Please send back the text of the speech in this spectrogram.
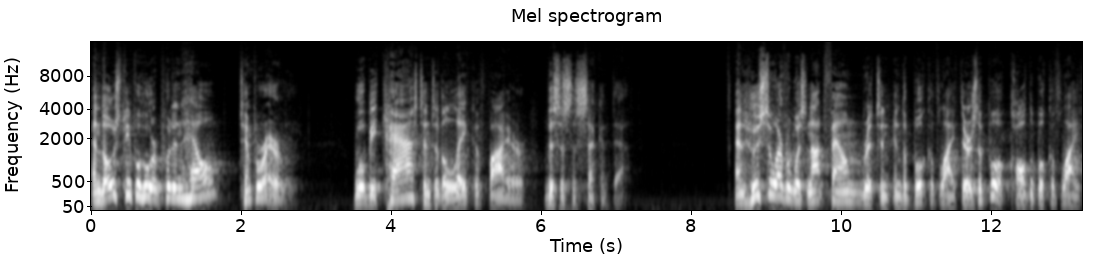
and those people who were put in hell temporarily, will be cast into the lake of fire. This is the second death. And whosoever was not found written in the book of life, there's a book called the book of life.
